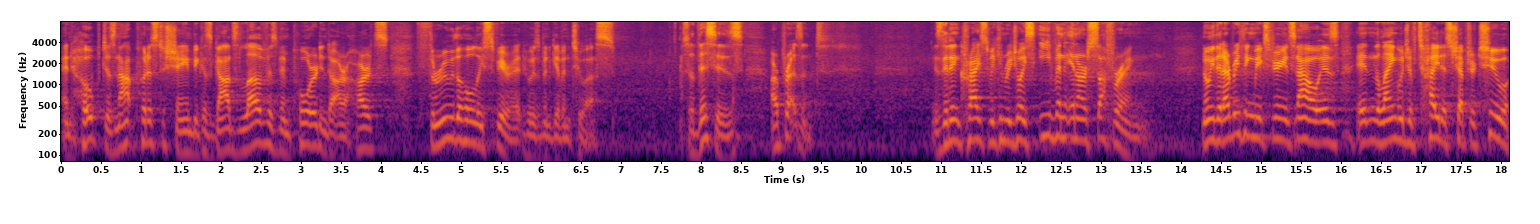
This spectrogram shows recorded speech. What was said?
And hope does not put us to shame because God's love has been poured into our hearts through the Holy Spirit who has been given to us. So, this is our present. Is that in Christ we can rejoice even in our suffering knowing that everything we experience now is, in the language of Titus chapter 2,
